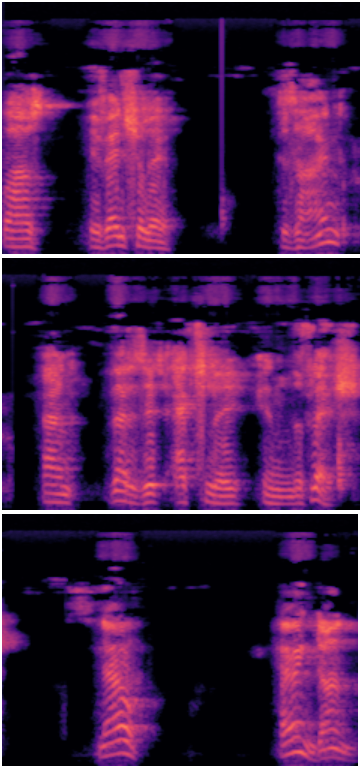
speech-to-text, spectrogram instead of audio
was eventually designed, and that is it actually in the flesh. Now, having done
